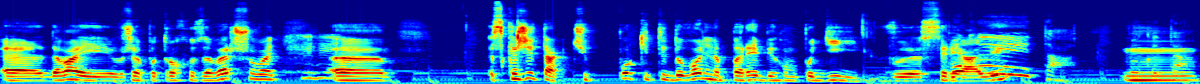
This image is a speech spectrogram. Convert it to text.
Е, давай вже потроху завершувати. Е, скажи так, чи поки ти довольна перебігом подій в серіалі? Поки так. поки М,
